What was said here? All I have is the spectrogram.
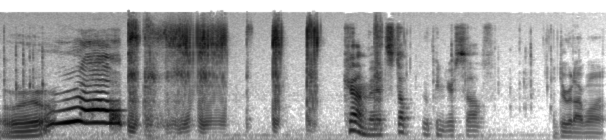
guys. Come, man, stop pooping yourself. I do what I want.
